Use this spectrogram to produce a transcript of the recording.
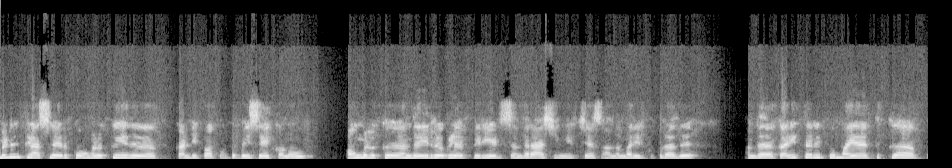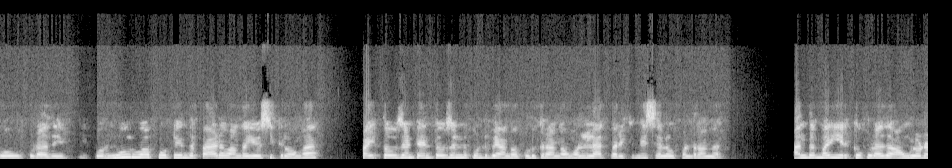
மிடில் கிளாஸ்ல இருக்கவங்களுக்கு இது கண்டிப்பாக கொண்டு போய் சேர்க்கணும். அவங்களுக்கு அந்த இரகுலர் பீரியட்ஸ் அந்த ரேஷிங் இச்சஸ் அந்த மாதிரி இருக்கக்கூடாது. அந்த கரித்தரிப்பு மையத்துக்கு போகக்கூடாது. இப்போ ஒரு நூறுரூவா போட்டு இந்த பேடை வாங்க யோசிக்கிறவங்க ஃபைவ் தௌசண்ட் டென் தௌசண்ட் கொண்டு போய் அங்கே கொடுக்குறாங்க. ஒன் லேக் வரைக்குமே செலவு பண்ணுறாங்க அந்த மாதிரி இருக்கக்கூடாது. அவங்களோட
